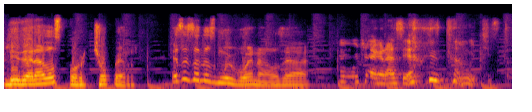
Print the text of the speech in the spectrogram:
Liderados por Chopper. Esa escena es muy buena, o sea. Muchas gracias, está muy chistoso.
